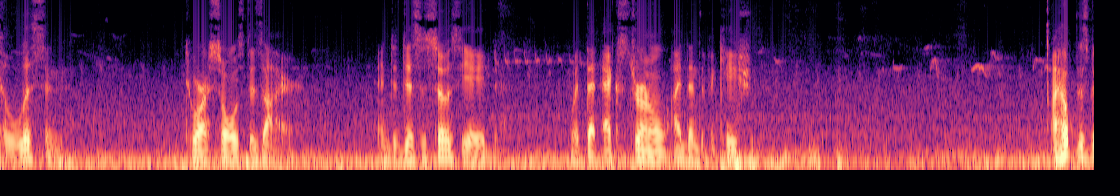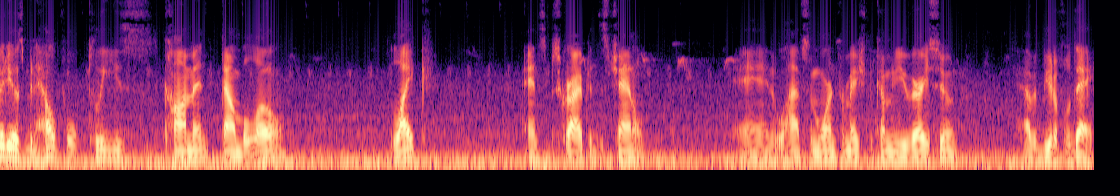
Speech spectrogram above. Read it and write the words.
to listen to our soul's desire and to disassociate with that external identification. I hope this video has been helpful. Please comment down below, like, and subscribe to this channel. And we'll have some more information coming to you very soon. Have a beautiful day.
